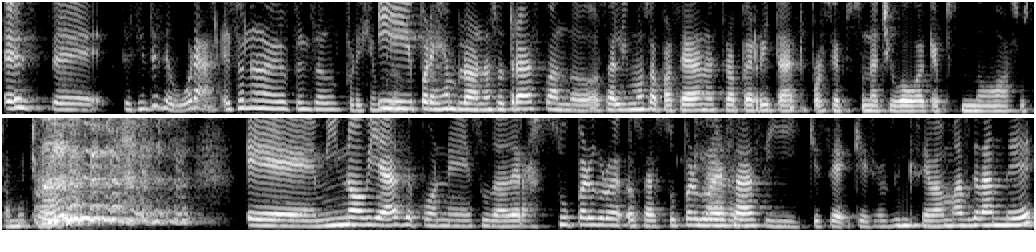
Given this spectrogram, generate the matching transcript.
este, te sientes segura. Eso no lo había pensado, por ejemplo. Y, por ejemplo, nosotras cuando salimos a pasear a nuestra perrita, que por cierto es una chihuahua que pues, no asusta mucho. Eh, mi novia se pone sudaderas súper o sea, gruesas y que se, que se hacen que se va más grande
